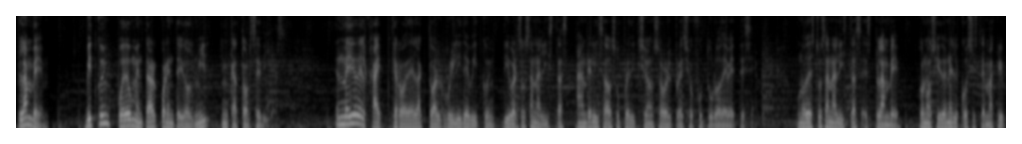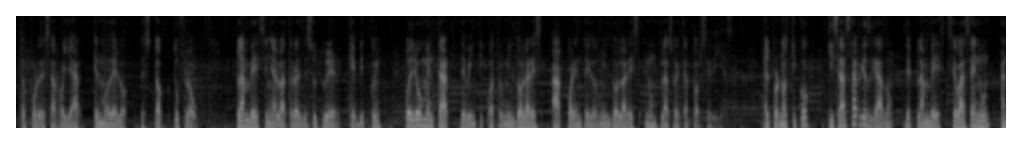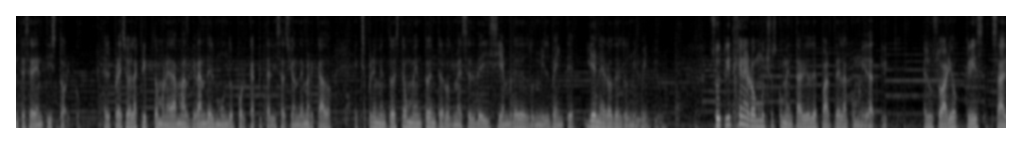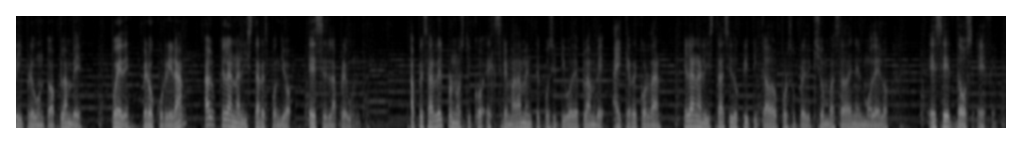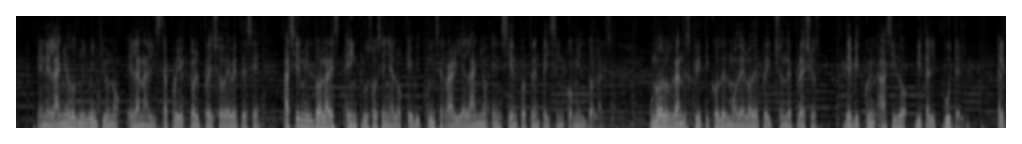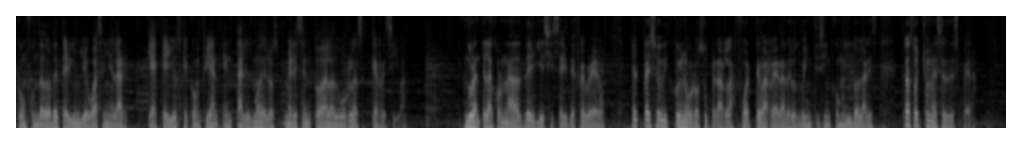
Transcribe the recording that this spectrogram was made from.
Plan B. Bitcoin puede aumentar 42.000 en 14 días. En medio del hype que rodea el actual rally de Bitcoin, diversos analistas han realizado su predicción sobre el precio futuro de BTC. Uno de estos analistas es Plan B, conocido en el ecosistema cripto por desarrollar el modelo Stock to Flow. Plan B señaló a través de su Twitter que Bitcoin podría aumentar de 24 mil dólares a 42 mil dólares en un plazo de 14 días. El pronóstico, quizás arriesgado, de Plan B se basa en un antecedente histórico. El precio de la criptomoneda más grande del mundo por capitalización de mercado experimentó este aumento entre los meses de diciembre del 2020 y enero del 2021. Su tweet generó muchos comentarios de parte de la comunidad cripto. El usuario Chris Sadi preguntó a Plan B, ¿puede, pero ocurrirá? A lo que el analista respondió, esa es la pregunta. A pesar del pronóstico extremadamente positivo de Plan B, hay que recordar el analista ha sido criticado por su predicción basada en el modelo S2F. En el año 2021, el analista proyectó el precio de BTC a 100 mil dólares e incluso señaló que Bitcoin cerraría el año en 135 mil dólares. Uno de los grandes críticos del modelo de predicción de precios de Bitcoin ha sido Vitalik Buterin. El cofundador de Ethereum llegó a señalar que aquellos que confían en tales modelos merecen todas las burlas que reciban. Durante la jornada del 16 de febrero, el precio de Bitcoin logró superar la fuerte barrera de los 25 mil dólares tras 8 meses de espera.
